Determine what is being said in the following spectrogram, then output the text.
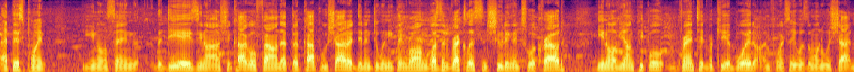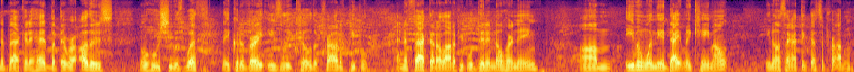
At this point, you know, what I'm saying the DAs, you know, out in Chicago found that the cop who shot her didn't do anything wrong, wasn't reckless in shooting into a crowd, you know, of young people. Granted, Rekia Boyd, unfortunately, was the one who was shot in the back of the head, but there were others you know, who she was with. They could have very easily killed a crowd of people. And the fact that a lot of people didn't know her name, um, even when the indictment came out, you know, saying I think that's a problem.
